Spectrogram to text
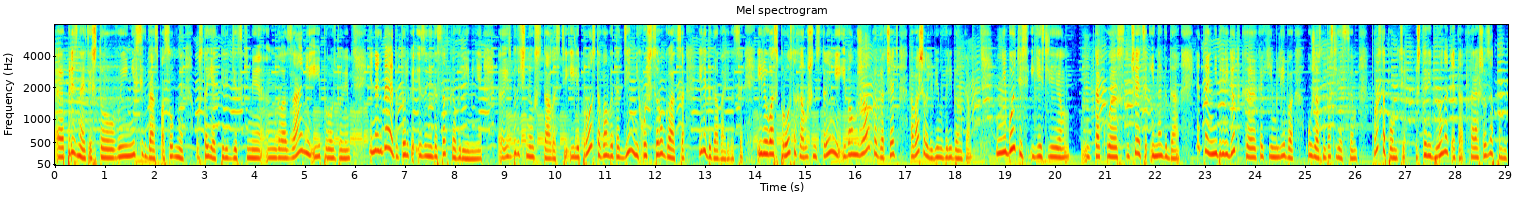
Э, признайте, что вы не всегда способны устоять перед детскими глазами и просьбами. Иногда это только из-за недостатка времени, э, избыточной усталости, или просто вам в этот день не хочется ругаться или договариваться, или у вас просто хорошее настроение и вам жалко огорчать вашего любимого ребенка. Не бойтесь, если такое случается иногда. Это не приведет к каким-либо ужасным последствиям. Просто помните, что ребенок это хорошо запомнит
